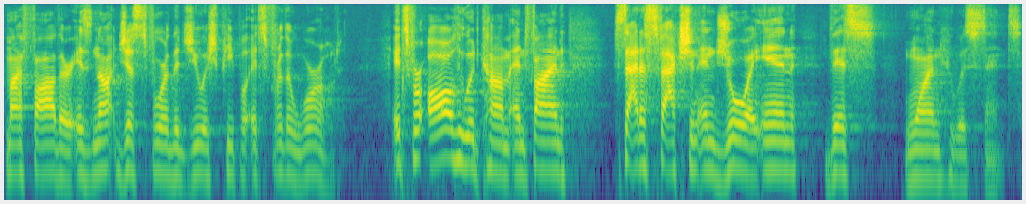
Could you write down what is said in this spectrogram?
my Father is not just for the Jewish people, it's for the world. It's for all who would come and find satisfaction and joy in this one who was sent.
